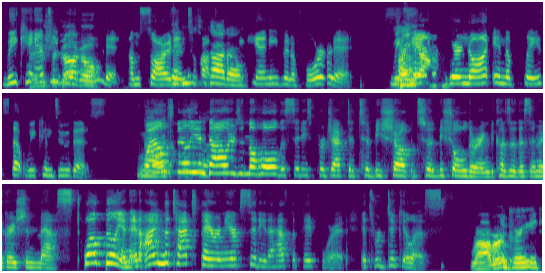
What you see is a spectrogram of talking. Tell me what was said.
We can't even Chicago. afford it. I'm sorry to in interrupt. Chicago. We can't even afford it. We I can't. We're not in the place that we can do this. No, Twelve it's- billion dollars in the hole the city's projected to be sho- to be shouldering because of this immigration mess. Twelve billion, and I'm the taxpayer in New York City that has to pay for it. It's ridiculous. Robert? Agreed.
